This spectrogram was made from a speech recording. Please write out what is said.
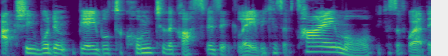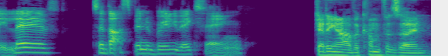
actually wouldn't be able to come to the class physically because of time or because of where they live. So that's been a really big thing. Getting out of a comfort zone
